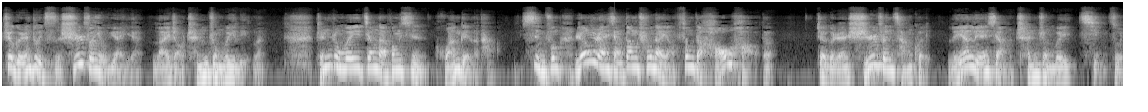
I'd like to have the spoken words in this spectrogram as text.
这个人对此十分有怨言，来找陈仲威理论。陈仲威将那封信还给了他，信封仍然像当初那样封得好好的。这个人十分惭愧，连连向陈仲威请罪。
